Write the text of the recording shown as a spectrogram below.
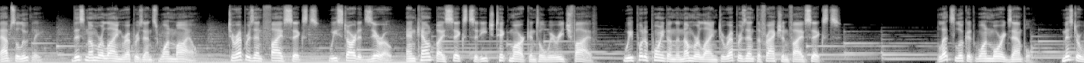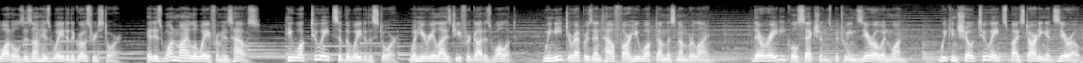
Absolutely. This number line represents 1 mile. To represent 5 sixths, we start at 0 and count by sixths at each tick mark until we reach 5. We put a point on the number line to represent the fraction 5 sixths. Let's look at one more example. Mr. Waddles is on his way to the grocery store. It is one mile away from his house. He walked two eighths of the way to the store when he realized he forgot his wallet. We need to represent how far he walked on this number line. There are 8 equal sections between 0 and 1. We can show 2 eighths by starting at 0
